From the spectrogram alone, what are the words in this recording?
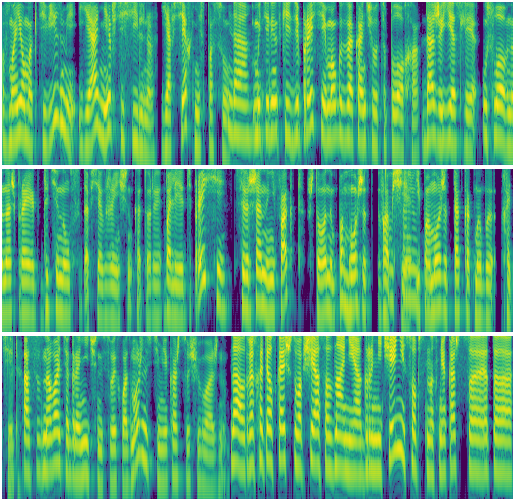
в моем активизме я не всесильна. Я всех не спасу. Да. Материнские депрессии могут заканчиваться плохо. Даже если условно наш проект дотянулся до всех женщин, которые болеют депрессией, совершенно не факт, что он им поможет вообще Абсолютно. и поможет так, как мы бы хотели. Осознавать ограниченность своих возможностей, мне кажется, очень важно. Да, вот как раз хотела сказать, что вообще осознание ограничений собственных, мне кажется, это,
